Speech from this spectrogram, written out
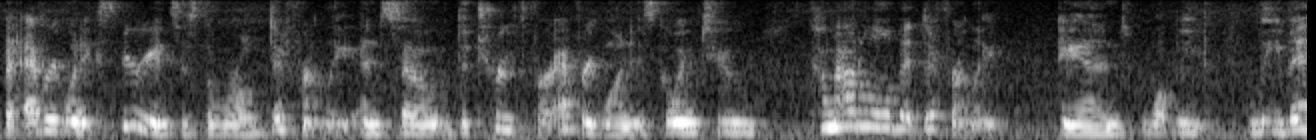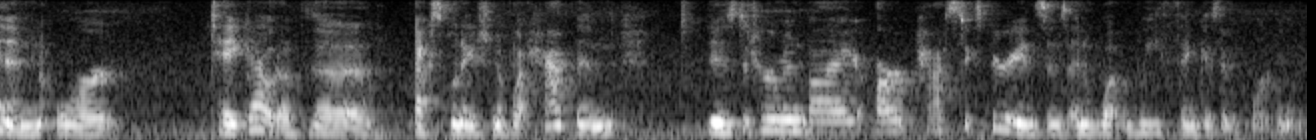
But everyone experiences the world differently. And so the truth for everyone is going to come out a little bit differently. And what we leave in or take out of the explanation of what happened is determined by our past experiences and what we think is important.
